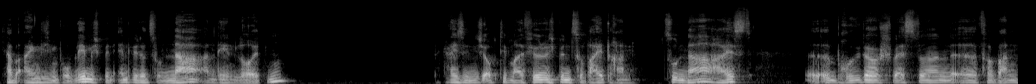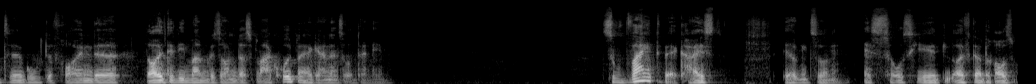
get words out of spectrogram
ich habe eigentlich ein Problem, ich bin entweder zu nah an den Leuten, da kann ich sie nicht optimal führen, ich bin zu weit dran. Zu nah heißt äh, Brüder, Schwestern, äh, Verwandte, gute Freunde, Leute, die man besonders mag, holt man ja gerne ins Unternehmen. Zu weit weg heißt, irgend so ein Associate läuft da draußen,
